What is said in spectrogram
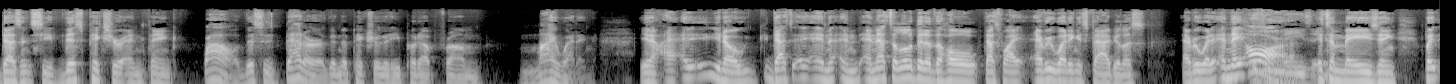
doesn't see this picture and think, "Wow, this is better than the picture that he put up from my wedding." You know, I, you know that's and, and and that's a little bit of the whole. That's why every wedding is fabulous. Every wedding, and they are. amazing. It's amazing. But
